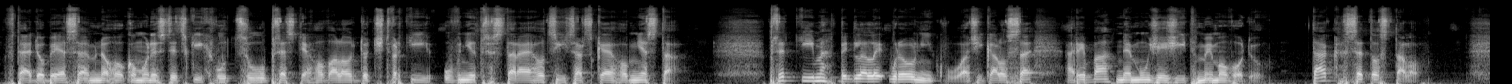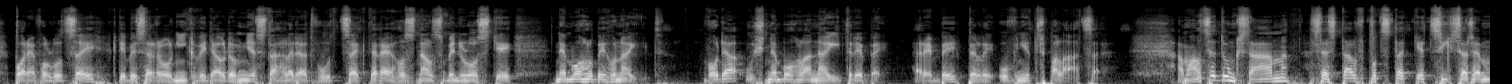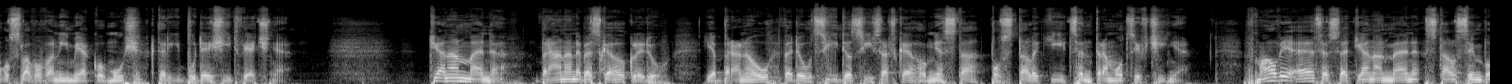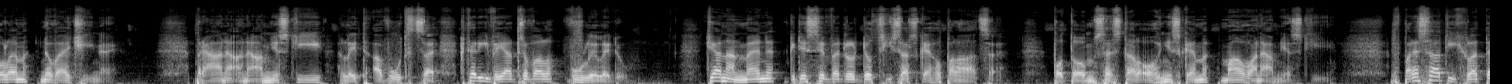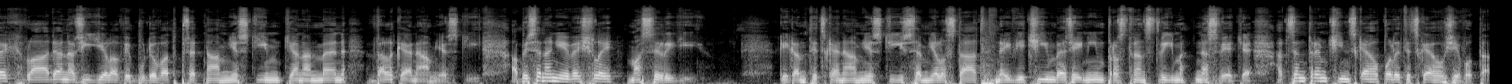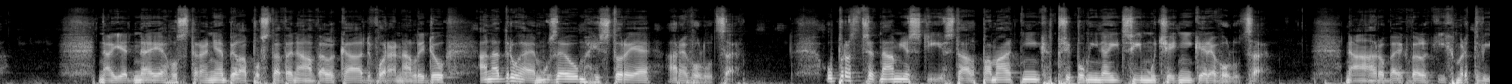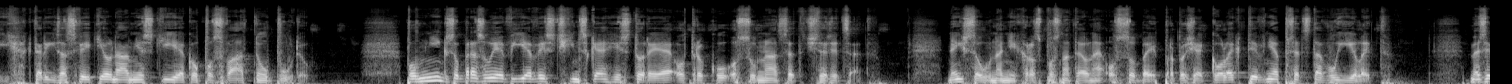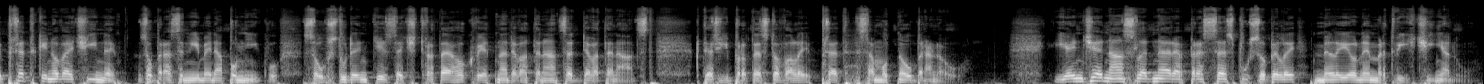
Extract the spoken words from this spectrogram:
V té době se mnoho komunistických vůdců přestěhovalo do čtvrtí uvnitř starého císařského města. Předtím bydleli u rolníků a říkalo se, ryba nemůže žít mimo vodu. Tak se to stalo. Po revoluci, kdyby se rolník vydal do města hledat vůdce, kterého znal z minulosti, nemohl by ho najít. Voda už nemohla najít ryby. Ryby byly uvnitř paláce. A Mao Tse-tung sám se stal v podstatě císařem oslavovaným jako muž, který bude žít věčně. Tiananmen, brána nebeského klidu, je branou vedoucí do císařského města po staletí centra moci v Číně. V Maově éře se Tiananmen stal symbolem nové Číny. Brána a náměstí, lid a vůdce, který vyjadřoval vůli lidu. Tiananmen kdysi vedl do císařského paláce. Potom se stal ohniskem Maova náměstí. V 50. letech vláda nařídila vybudovat před náměstím Tiananmen velké náměstí, aby se na něj vešly masy lidí. Gigantické náměstí se mělo stát největším veřejným prostranstvím na světě a centrem čínského politického života. Na jedné jeho straně byla postavená velká dvorana lidu a na druhé muzeum historie a revoluce. Uprostřed náměstí stál památník připomínající mučedníky revoluce. Náhrobek velkých mrtvých, který zasvětil náměstí jako posvátnou půdu. Pomník zobrazuje výjevy z čínské historie od roku 1840. Nejsou na nich rozpoznatelné osoby, protože kolektivně představují lid. Mezi předky Nové Číny, zobrazenými na pomníku, jsou studenti ze 4. května 1919, kteří protestovali před samotnou branou. Jenže následné represe způsobily miliony mrtvých Číňanů.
